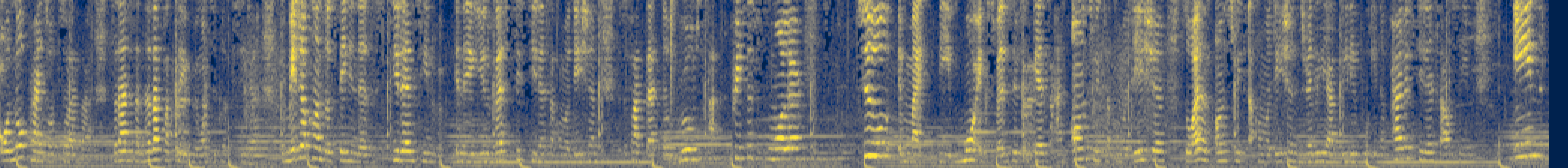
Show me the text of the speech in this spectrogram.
or no price whatsoever. So that is another factor you may want to consider. The major cons of staying in the students in, in the university students accommodation is the fact that the rooms are pretty smaller. Two it might be more expensive to get an ensuite accommodation. So while an ensuite accommodation is readily available in a private student housing in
